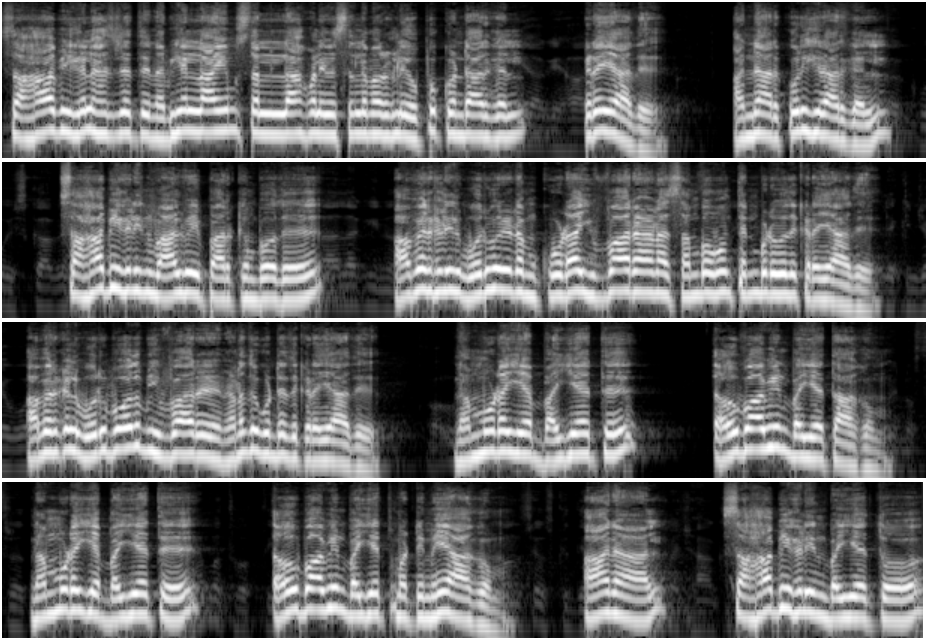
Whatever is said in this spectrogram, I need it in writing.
சஹாபிகள் ஹசரத் நபிகள் நாயும் சல்லாஹ் அலைவசல்லம் அவர்களை ஒப்புக்கொண்டார்கள்? கிடையாது. அன்னார் கூறுகிறார்கள் சஹாபிகளின் வாழ்வை பார்க்கும்போது அவர்களில் ஒருவரிடம் கூட இவ்வாறான சம்பவம் தென்படுவது கிடையாது. அவர்கள் ஒருபோதும் இவ்வாறு நடந்து கொண்டது கிடையாது. நம்முடைய பையத்து தௌபாவின் பையத்தாகும். நம்முடைய பையத்து தௌபாவின் பையத் மட்டுமே ஆகும். ஆனால் சஹாபிகளின் பையத்தோ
